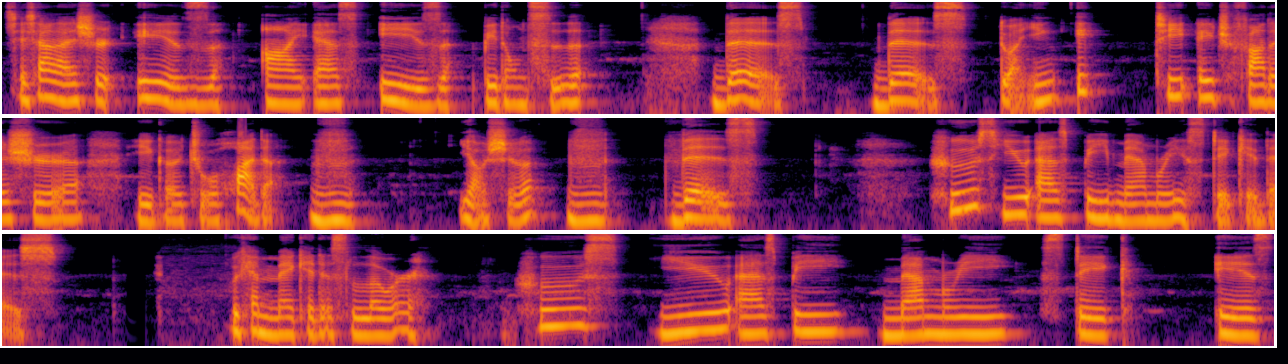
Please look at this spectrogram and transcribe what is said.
接下来是 is，i s is be 动词。this，this 短音 e，t h 发的是一个浊化的 v，咬舌 v，this。Whose USB memory stick is this? We can make it slower. Whose USB memory stick is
